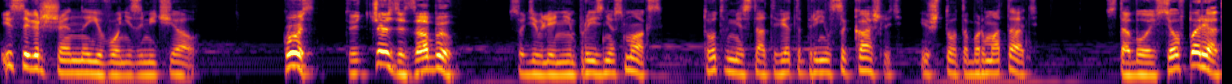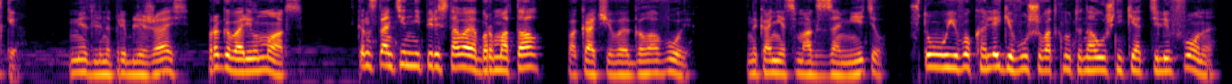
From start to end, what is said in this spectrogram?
и совершенно его не замечал. «Кость, ты что здесь забыл?» С удивлением произнес Макс. Тот вместо ответа принялся кашлять и что-то бормотать. «С тобой все в порядке?» Медленно приближаясь, проговорил Макс. Константин, не переставая, бормотал, покачивая головой. Наконец Макс заметил, что у его коллеги в уши воткнуты наушники от телефона.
